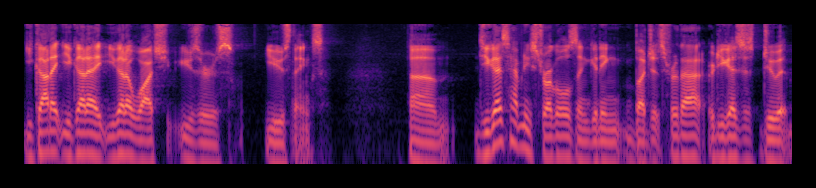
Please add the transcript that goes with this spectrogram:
You gotta, you gotta, you gotta watch users use things. Um, do you guys have any struggles in getting budgets for that, or do you guys just do it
